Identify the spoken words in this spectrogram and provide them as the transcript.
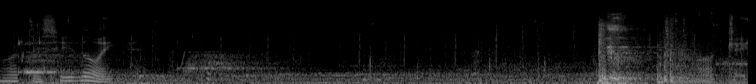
What is he doing? Okay.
